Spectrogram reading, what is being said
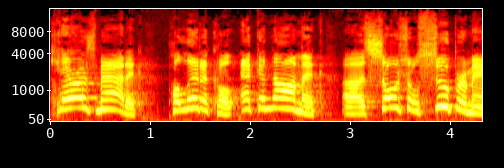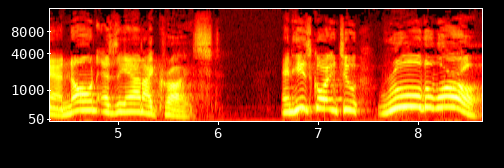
charismatic, political, economic, uh, social superman known as the Antichrist. And he's going to rule the world.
